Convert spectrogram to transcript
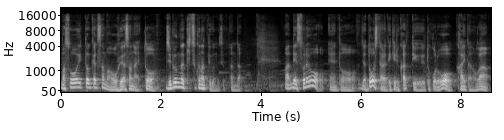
まあ、そういったお客様を増やさないと自分がきつくなっていくんですよだんだん。まあ、でそれを、えーと、じゃあどうしたらできるかっていうところを書いたのが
